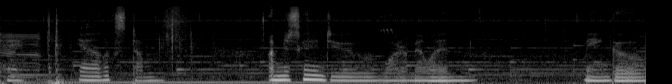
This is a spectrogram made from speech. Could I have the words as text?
Okay. Yeah, that looks dumb. I'm just gonna do watermelon, mango,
